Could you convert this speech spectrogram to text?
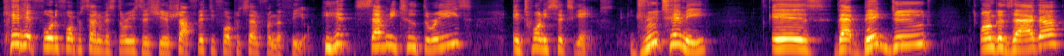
Kid hit 44% of his threes this year, shot 54% from the field. He hit 72 threes in 26 games. Drew Timme is that big dude on Gonzaga,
